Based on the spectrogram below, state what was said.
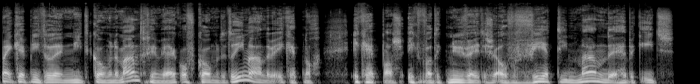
Maar ik heb niet alleen niet komende maand geen werk... of komende drie maanden. Ik heb nog, ik heb pas, ik, wat ik nu weet is over veertien maanden heb ik iets.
